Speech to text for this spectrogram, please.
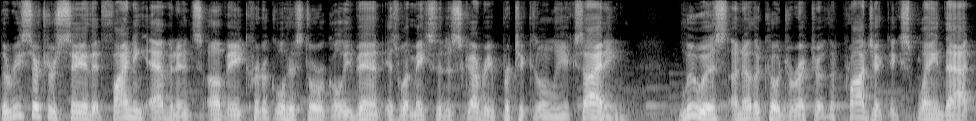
The researchers say that finding evidence of a critical historical event is what makes the discovery particularly exciting. Lewis, another co-director of the project, explained that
